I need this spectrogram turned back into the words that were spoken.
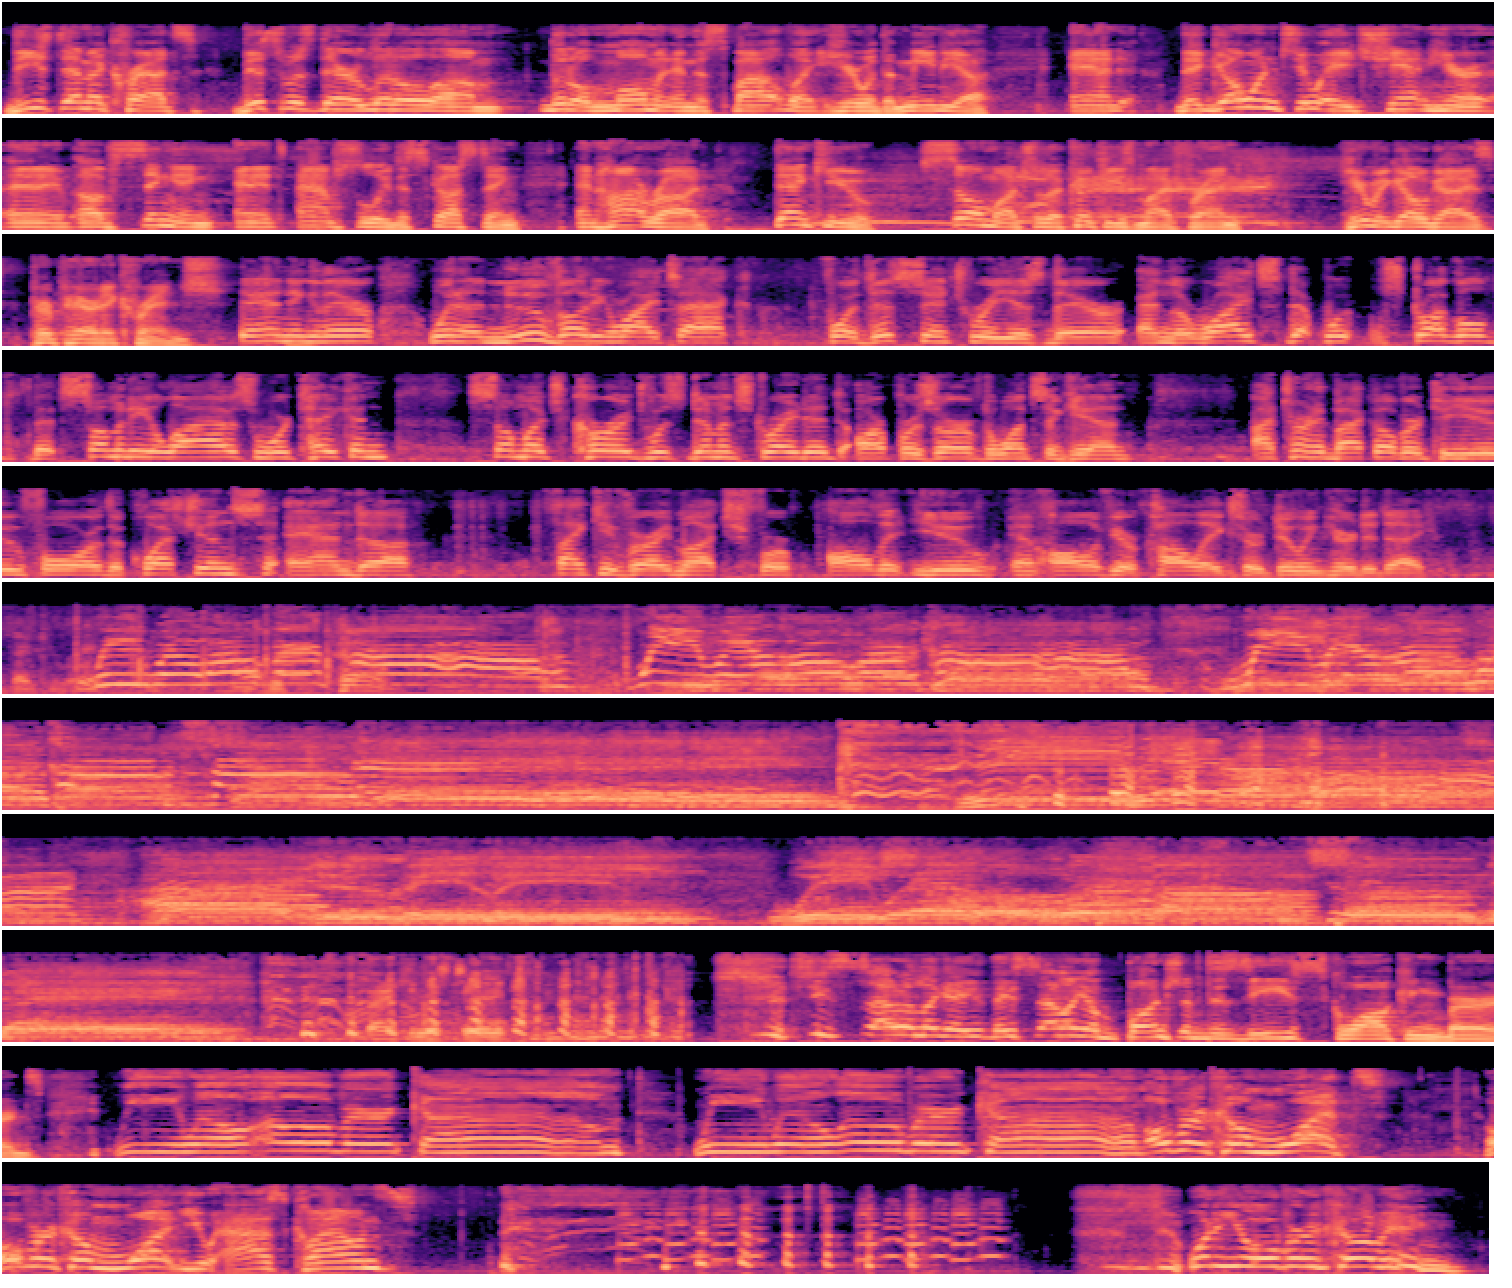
These Democrats, this was their little um, little moment in the spotlight here with the media, and they go into a chant here uh, of singing, and it's absolutely disgusting. And Hot Rod, thank you so much for the cookies, my friend. Here we go, guys. Prepare to cringe. Standing there when a new Voting Rights Act for this century is there, and the rights that were struggled, that so many lives were taken, so much courage was demonstrated, are preserved once again. I turn it back over to you for the questions, and uh, thank you very much for all that you and all of your colleagues are doing here today. Thank you. We will overcome. We will overcome. We will overcome someday. I do believe we will overcome today. Thank you, Miss T. sounded like a they sound like a bunch of diseased squawking birds. We will overcome. We will overcome. Overcome what? Overcome what, you ass clowns? what are you overcoming?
